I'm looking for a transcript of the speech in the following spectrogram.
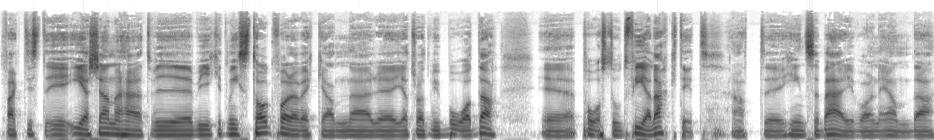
faktiskt erkänna här att vi, vi gick ett misstag förra veckan när eh, jag tror att vi båda eh, påstod felaktigt att eh, Hinseberg var den enda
